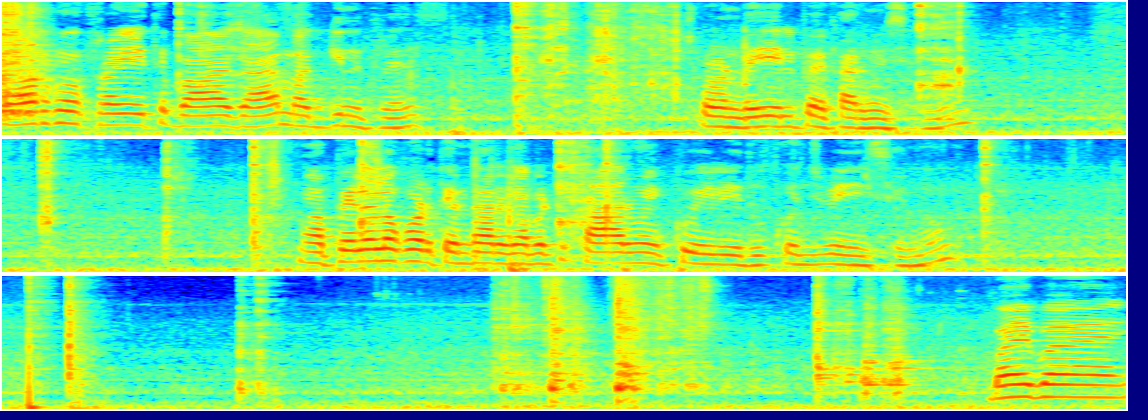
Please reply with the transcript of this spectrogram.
తోటకూర ఫ్రై అయితే బాగా మగ్గింది ఫ్రెండ్స్. చూడండి వెళ్ళిపోయి కారం వేసాను మా పిల్లలు కూడా తింటారు కాబట్టి కారం ఎక్కువ వేయలేదు కొంచెం వేసాను బాయ్ బాయ్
